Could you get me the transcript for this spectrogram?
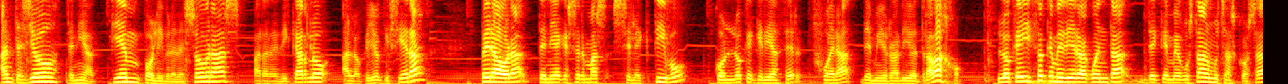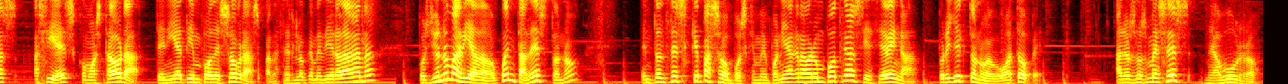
Antes yo tenía tiempo libre de sobras para dedicarlo a lo que yo quisiera, pero ahora tenía que ser más selectivo con lo que quería hacer fuera de mi horario de trabajo. Lo que hizo que me diera cuenta de que me gustaban muchas cosas. Así es, como hasta ahora tenía tiempo de sobras para hacer lo que me diera la gana, pues yo no me había dado cuenta de esto, ¿no? Entonces, ¿qué pasó? Pues que me ponía a grabar un podcast y decía, venga, proyecto nuevo, a tope. A los dos meses me aburro.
